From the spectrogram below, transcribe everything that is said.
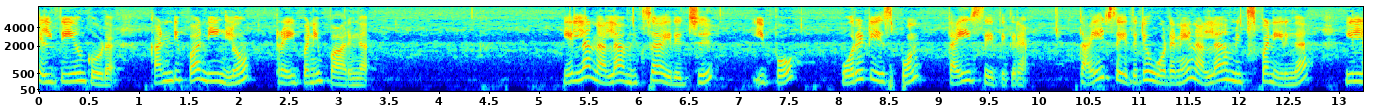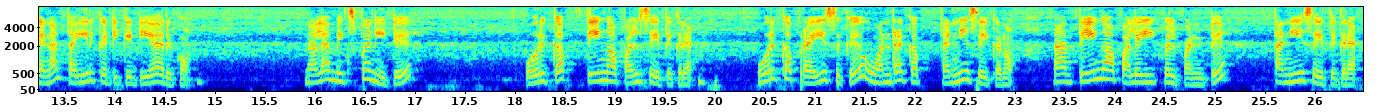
ஹெல்த்தியும் கூட. கண்டிப்பாக நீங்களும் ட்ரை பண்ணி பாருங்கள் எல்லாம் நல்லா மிக்ஸ் ஆகிருச்சு இப்போது ஒரு டீஸ்பூன் தயிர் சேர்த்துக்கிறேன். தயிர் சேர்த்துட்டு உடனே நல்லா மிக்ஸ் பண்ணிடுங்க இல்லைன்னா தயிர் கட்டி கட்டியாக இருக்கும். நல்லா மிக்ஸ் பண்ணிவிட்டு ஒரு கப் தேங்காய் பால் சேர்த்துக்கிறேன். ஒரு கப் ரைஸுக்கு ஒன்றரை கப் தண்ணி சேர்க்கணும். நான் தேங்காய் பாலை ஈக்குவல் பண்ணிட்டு தண்ணியை சேர்த்துக்கிறேன்.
